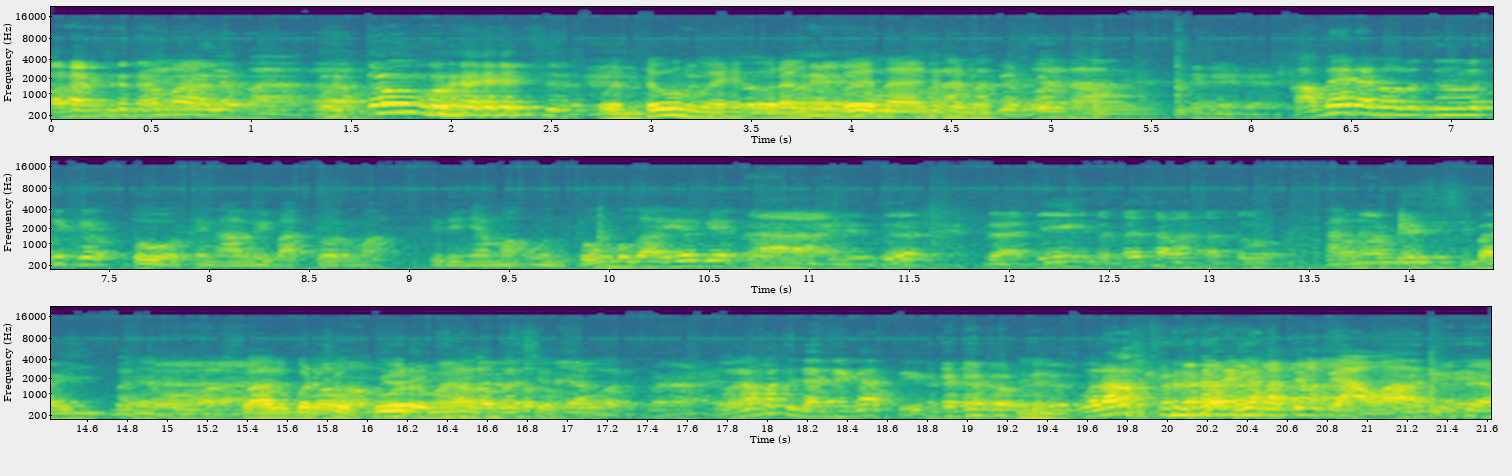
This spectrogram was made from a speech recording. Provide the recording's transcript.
Orang Indonesia mah, untung gue. untung weh orang teu beunang orang mah Kabeh da nulut-nulut ke tuh tinggal batur mah. Didinya mah untung boga ieu ge. tuh. Nah, gitu. Berarti itu teh salah satu mengambil sisi baik. Betul. Ya, selalu bersyukur, Selalu mah. bersyukur. Nah, Orang mah tidak negatif. Orang tidak negatif di awal gitu. Ya,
